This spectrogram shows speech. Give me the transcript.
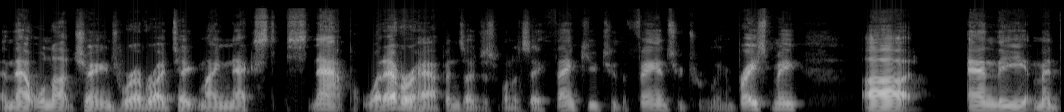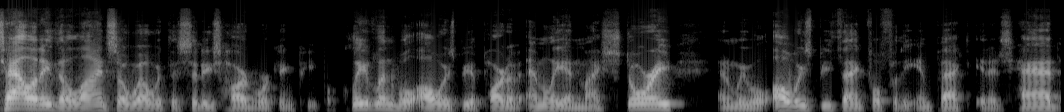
And that will not change wherever I take my next snap. Whatever happens, I just want to say thank you to the fans who truly embraced me uh, and the mentality that aligns so well with the city's hardworking people. Cleveland will always be a part of Emily and my story and we will always be thankful for the impact it has had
